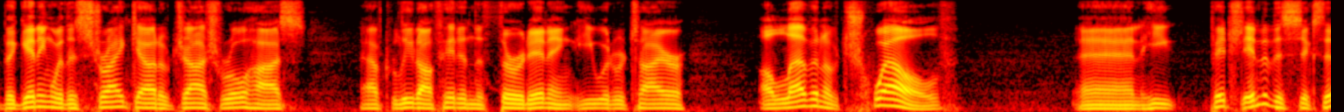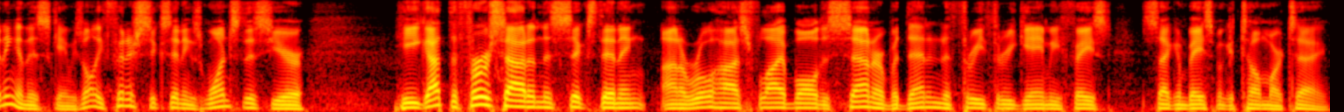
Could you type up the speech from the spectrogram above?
beginning with a strikeout of Josh Rojas after leadoff hit in the third inning. He would retire 11 of 12, and he pitched into the sixth inning in this game. He's only finished six innings once this year. He got the first out in the sixth inning on a Rojas fly ball to center, but then in the 3 3 game, he faced second baseman Ketel Marte.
